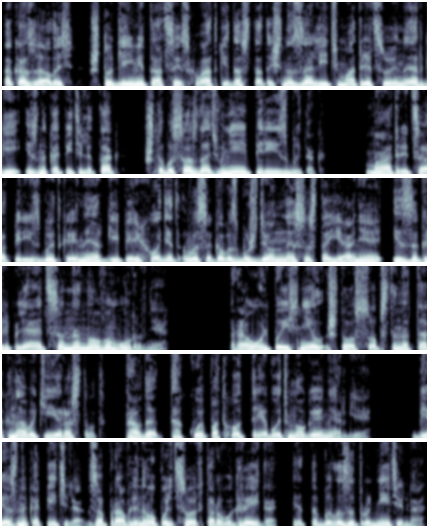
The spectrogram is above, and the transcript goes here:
Оказалось, что для имитации схватки достаточно залить матрицу энергии из накопителя так, чтобы создать в ней переизбыток. Матрица от переизбытка энергии переходит в высоковозбужденное состояние и закрепляется на новом уровне. Рауль пояснил, что, собственно, так навыки и растут. Правда, такой подход требует много энергии. Без накопителя, заправленного пыльцой второго грейда, это было затруднительно.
